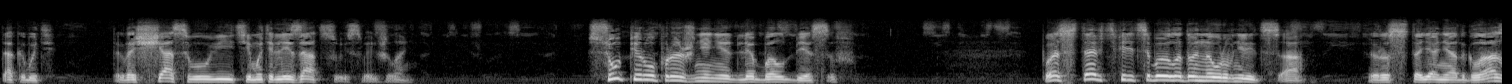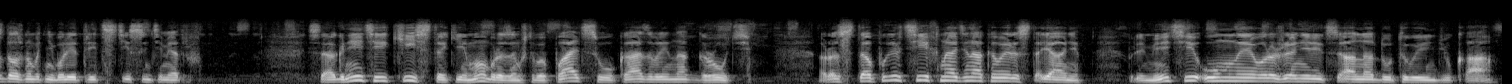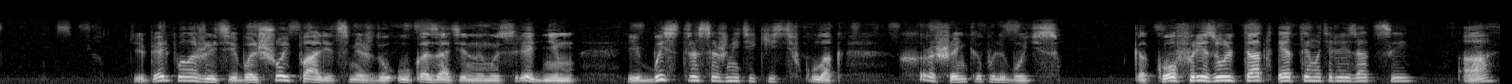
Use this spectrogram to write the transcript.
так и быть. Тогда сейчас вы увидите материализацию своих желаний. Суперупражнение для балбесов. Поставьте перед собой ладонь на уровне лица. Расстояние от глаз должно быть не более 30 сантиметров. Согните кисть таким образом, чтобы пальцы указывали на грудь. Растопырьте их на одинаковое расстояние. Примите умное выражение лица надутого индюка. Теперь положите большой палец между указательным и средним и быстро сожмите кисть в кулак. Хорошенько полюбуйтесь. Каков результат этой материализации? А?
